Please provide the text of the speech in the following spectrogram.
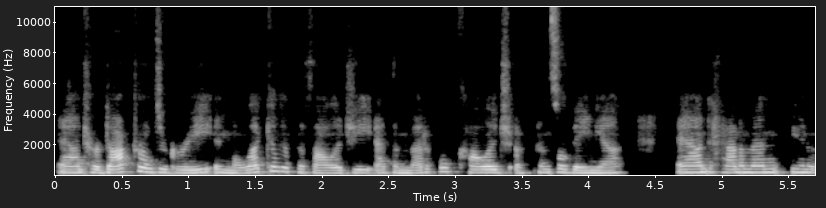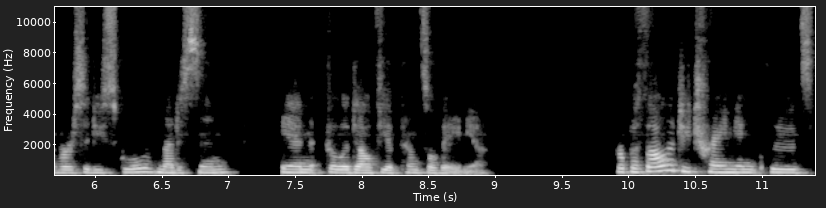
and her doctoral degree in molecular pathology at the Medical College of Pennsylvania and Hahnemann University School of Medicine in Philadelphia, Pennsylvania. Her pathology training includes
